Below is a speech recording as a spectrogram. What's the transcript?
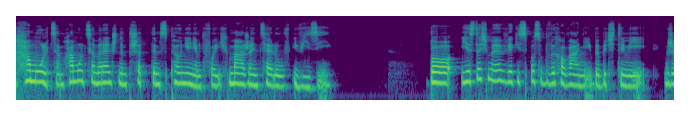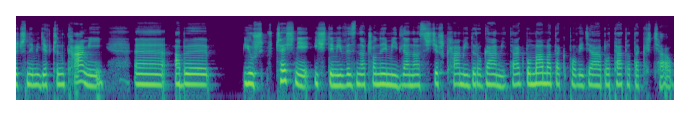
hamulcem, hamulcem ręcznym przed tym spełnieniem Twoich marzeń, celów i wizji. Bo jesteśmy w jakiś sposób wychowani, by być tymi grzecznymi dziewczynkami, e, aby już wcześniej iść tymi wyznaczonymi dla nas ścieżkami, drogami, tak? Bo mama tak powiedziała, bo tato tak chciał.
